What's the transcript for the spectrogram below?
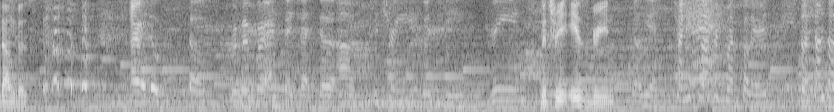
Fandangos. Alright, look. So remember I said that the um the tree is going to be green. The tree is green. Well, yeah, traditional Christmas colors. So Chantal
